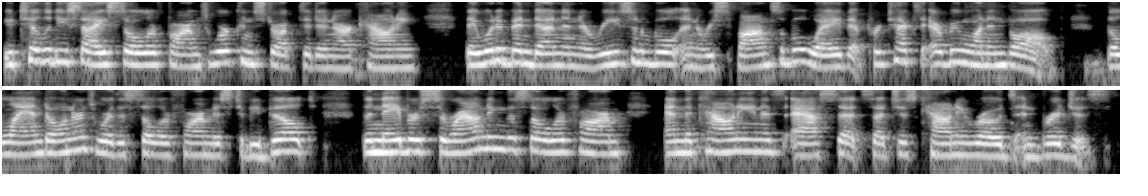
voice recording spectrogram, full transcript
utility sized solar farms were constructed in our county, they would have been done in a reasonable and responsible way that protects everyone involved the landowners where the solar farm is to be built, the neighbors surrounding the solar farm, and the county and its assets, such as county roads and bridges.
